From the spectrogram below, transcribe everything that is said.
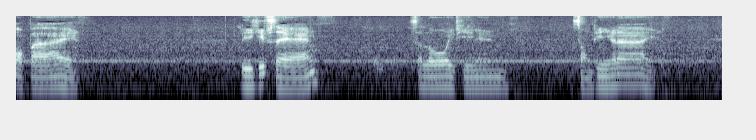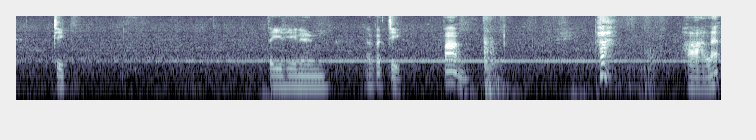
ออกไป รีคลิปแสง สโลอีกทีหนึ่งสองทีก็ได้ จิก ตีทีหนึ่งแล้วก็จิก ปั้งฮะผ่านแล้ว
